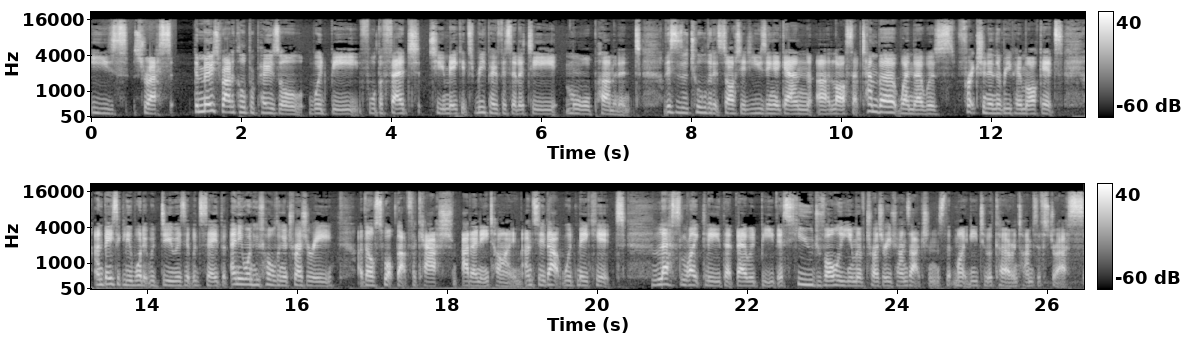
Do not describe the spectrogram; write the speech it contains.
ease stress the most radical proposal would be for the Fed to make its repo facility more permanent. This is a tool that it started using again uh, last September when there was friction in the repo markets. And basically, what it would do is it would say that anyone who's holding a treasury, uh, they'll swap that for cash at any time. And so that would make it less likely that there would be this huge volume of treasury transactions that might need to occur in times of stress.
